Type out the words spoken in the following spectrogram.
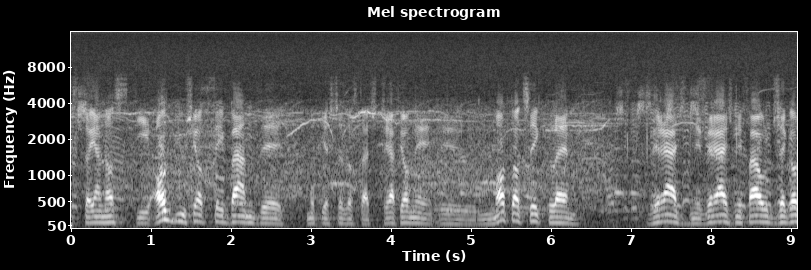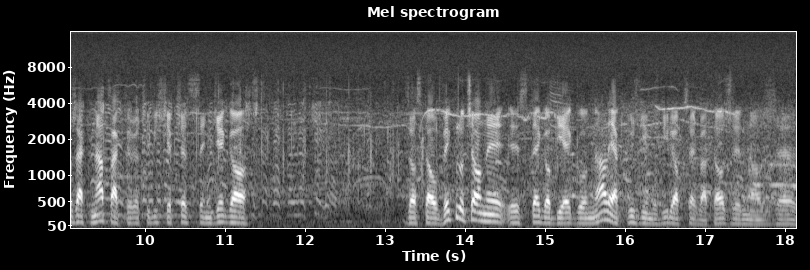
Stojanowski odbił się od tej bandy. Mógł jeszcze zostać trafiony y, motocyklem. Wyraźny, wyraźny faul Grzegorza Knapa, który oczywiście przez sędziego został wykluczony y, z tego biegu, no ale jak później mówili obserwatorzy, no, że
